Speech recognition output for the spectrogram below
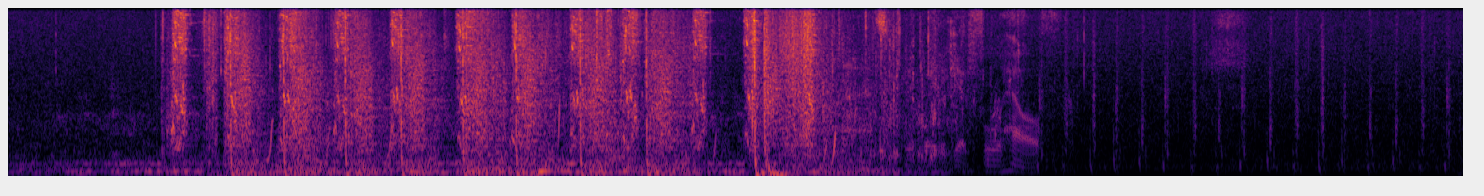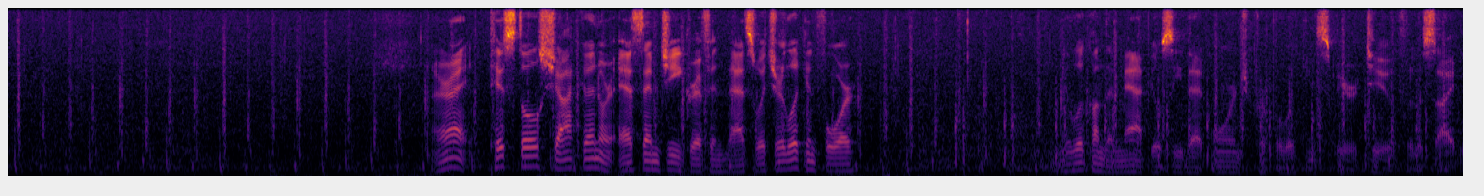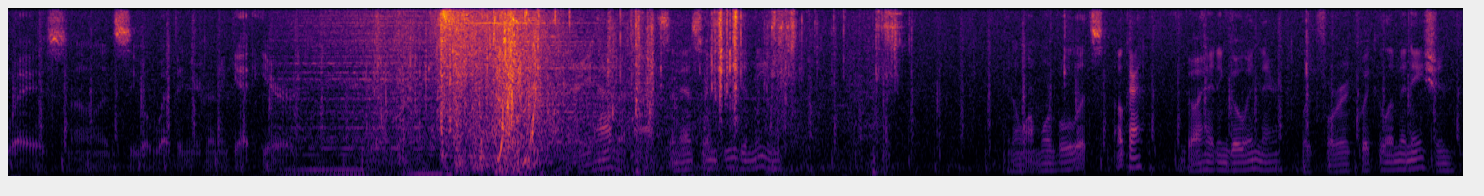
Alright, pistol, shotgun, or SMG, Griffin. That's what you're looking for. When you look on the map, you'll see that orange-purple looking spear, too, for the sideways. Let's see what weapon you're to get here. There you have it. That's an SMG to me. You don't want more bullets? Okay. Go ahead and go in there. Look for a quick elimination.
